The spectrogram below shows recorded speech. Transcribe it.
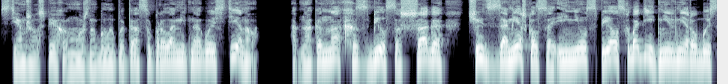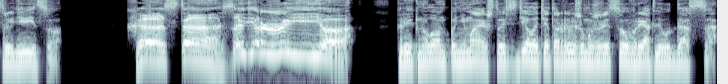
С тем же успехом можно было пытаться проломить ногой стену, однако Накх сбился с шага, чуть замешкался и не успел схватить не в меру быструю девицу. «Хаста, задержи ее!» — крикнул он, понимая, что сделать это рыжему жрецу вряд ли удастся.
